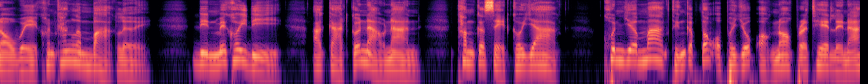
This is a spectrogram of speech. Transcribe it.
นอร์เวย์ค่อนข้างลำบากเลย ดินไม่ค่อยดี อากาศก็หนาวนาน ทำเกษตรก็ยาก คนเยอะมากถึงกับต้องอพยพออกนอกประเทศเลยนะ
